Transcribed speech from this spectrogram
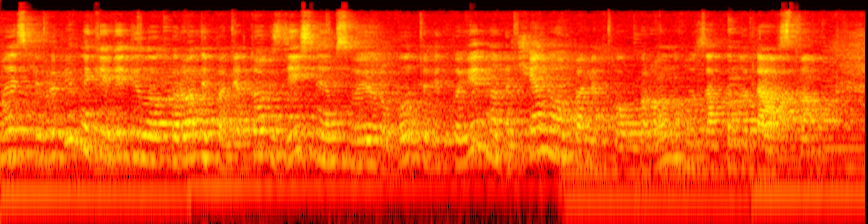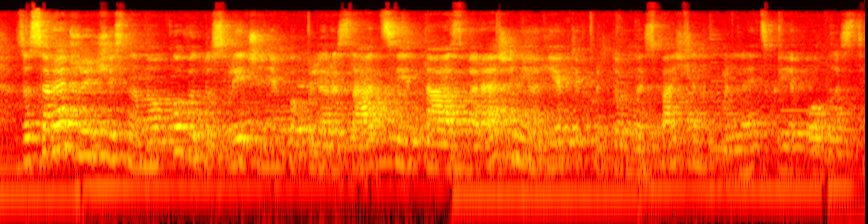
Ми, співробітники відділу охорони пам'яток, здійснюємо свою роботу відповідно до чинного пам'яткоохоронного законодавства, зосереджуючись на наукових дослідженнях, популяризації та збереженні об'єктів культурної спадщини Хмельницької області.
